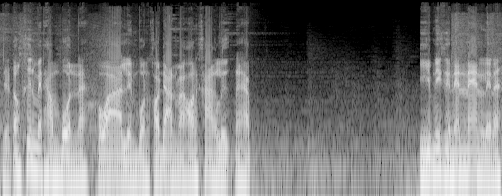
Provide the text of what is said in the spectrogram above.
เดี๋ยวต้องขึ้นไปทำบนนะ เพราะว่าเลนบนเขาดันมาค่อนข้างลึกนะครับอีฟนี่คือแน่น ๆ เลยนะ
